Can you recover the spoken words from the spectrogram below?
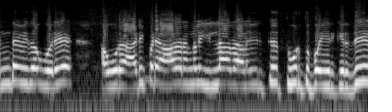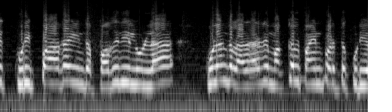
எந்தவித ஒரு ஒரு அடிப்படை ஆதாரங்களும் இல்லாத அளவிற்கு தூர்த்து போயிருக்கிறது. குறிப்பாக இந்த பகுதியில் உள்ள குளங்கள் அதாவது மக்கள் பயன்படுத்தக்கூடிய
